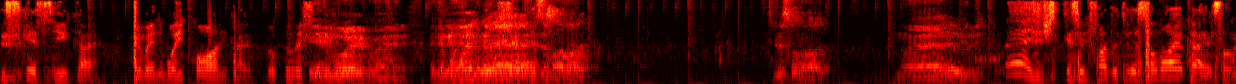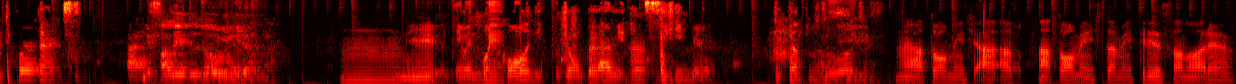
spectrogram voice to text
Esqueci, cara. Tem o Ennio Morricone, cara. Meu preferido. Morricone. Ennio Morricone é trilha sonora. Trilha sonora. Não é É, a gente esqueceu de falar da trilha sonora, cara. Eles são muito importantes. Cara. Eu falei do John Williams, né? Hum, e... Tem o Ennio Morricone, o John Barry, Hans Zimmer. Tem tantos outros. É, atualmente, a, a, atualmente também trilha sonora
